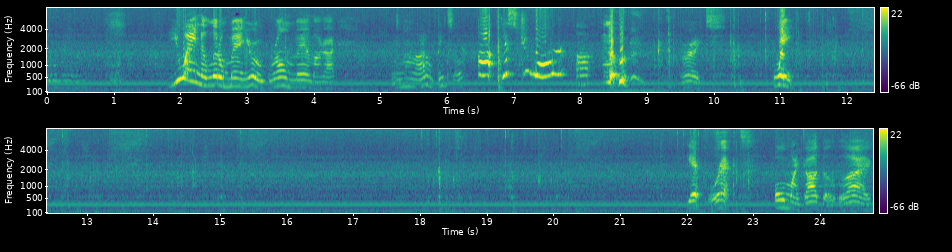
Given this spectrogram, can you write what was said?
little man. You ain't a little man. You're a grown man, my guy. No, I don't think so. Ah, yes, you are. Uh, Alright. Wait. Get wrecked. Oh my god, the lag.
